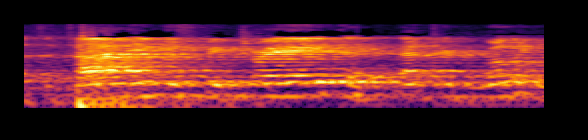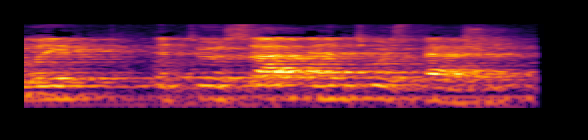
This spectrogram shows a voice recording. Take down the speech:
At the time he was betrayed and entered willingly into his, into his passion,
